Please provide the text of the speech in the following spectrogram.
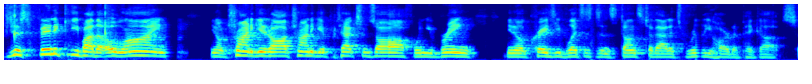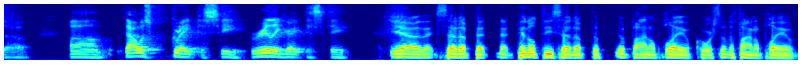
just finicky by the O line, you know, trying to get it off, trying to get protections off. When you bring, you know, crazy blitzes and stunts to that, it's really hard to pick up. So um, that was great to see, really great to see. Yeah, that set up that that penalty set up the, the final play, of course, or the final play of,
